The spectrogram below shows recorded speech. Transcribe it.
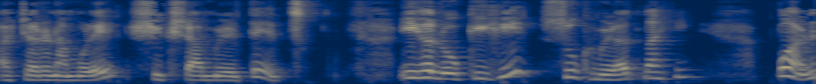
आचरणामुळे शिक्षा मिळतेच. इहलोकीही सुख मिळत नाही. पण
